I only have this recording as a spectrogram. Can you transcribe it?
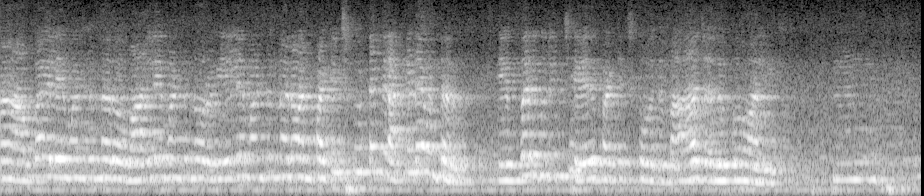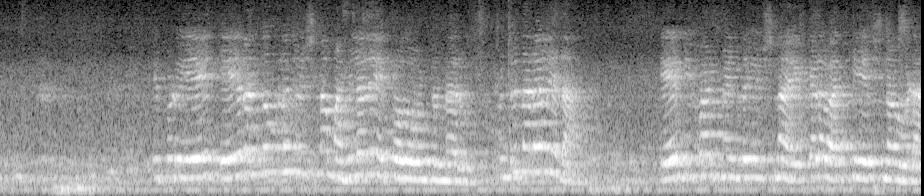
ఆ, అబ్బాయిలు ఏమంటున్నారో వాళ్ళు ఏమంటున్నారో వీళ్ళు అని పట్టించుకుంటే మీరు అక్కడే ఉంటారు. ఎవ్వరి గురించి ఏది పట్టించుకోవద్దు బాగా చదువుకోవాలి. ఇప్పుడు ఏ ఏ రంగంలో చూసినా మహిళలే ఎక్కువగా ఉంటున్నారు. ఉంటున్నారా లేదా? ఏ డిపార్ట్మెంట్లో చూసినా ఎక్కడ వర్క్ చేసినా కూడా.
